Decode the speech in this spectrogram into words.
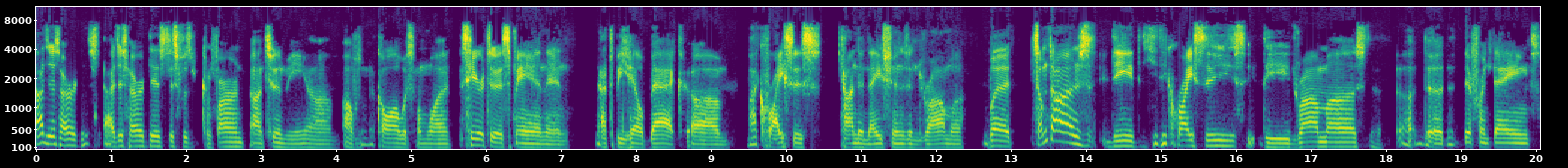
and I just heard this. I just heard this. This was confirmed uh, to me. Um, I was on a call with someone. It's here to expand and not to be held back um, by crisis, condemnations, and drama. But sometimes the the crises, the dramas, the, uh, the, the different things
